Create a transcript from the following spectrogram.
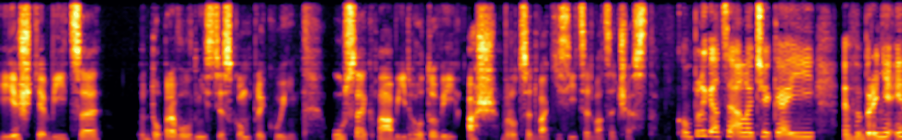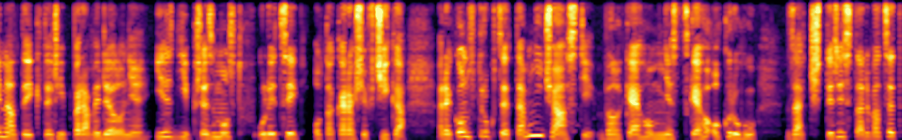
ještě více dopravu v místě zkomplikují. Úsek má být hotový až v roce 2026. Komplikace ale čekají v Brně i na ty, kteří pravidelně jezdí přes most v ulici Otakara Ševčíka. Rekonstrukce tamní části Velkého městského okruhu za 420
